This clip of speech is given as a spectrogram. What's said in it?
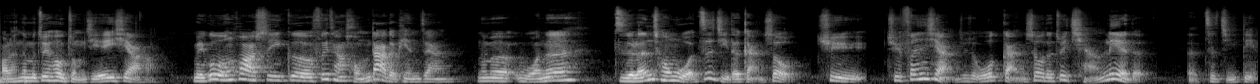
好了，那么最后总结一下哈，美国文化是一个非常宏大的篇章。那么我呢？只能从我自己的感受去去分享，就是我感受的最强烈的呃这几点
